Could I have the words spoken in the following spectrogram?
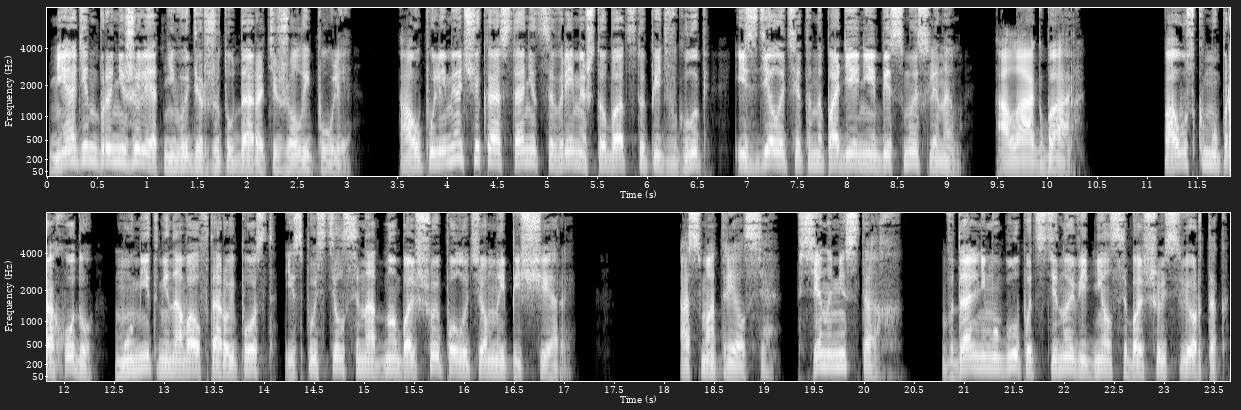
Ни один бронежилет не выдержит удара тяжелой пули, а у пулеметчика останется время, чтобы отступить вглубь и сделать это нападение бессмысленным. Алла Акбар. По узкому проходу Мумит миновал второй пост и спустился на дно большой полутемной пещеры. Осмотрелся. Все на местах. В дальнем углу под стеной виднелся большой сверток.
